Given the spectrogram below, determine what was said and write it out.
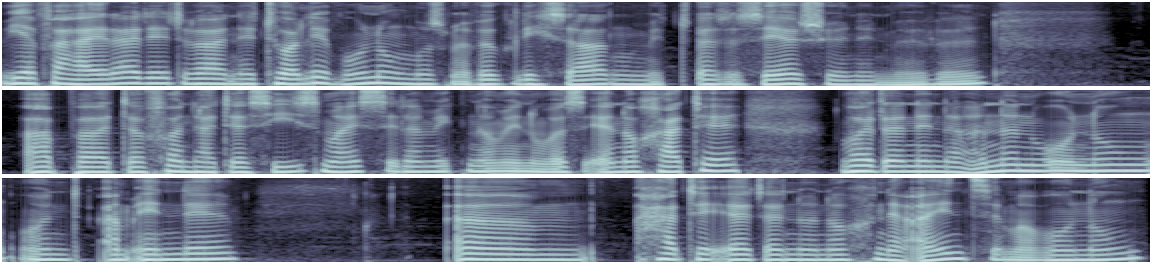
wie er verheiratet war, eine tolle Wohnung, muss man wirklich sagen, mit also sehr schönen Möbeln. Aber davon hat er sie das meiste da mitgenommen. Und was er noch hatte, war dann in einer anderen Wohnung. Und am Ende ähm, hatte er dann nur noch eine Einzimmerwohnung.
